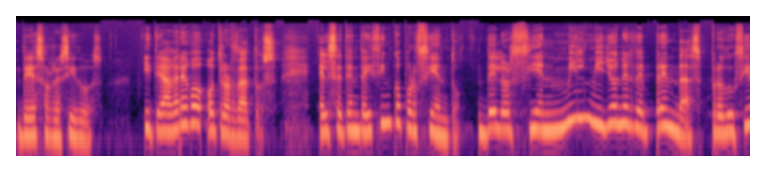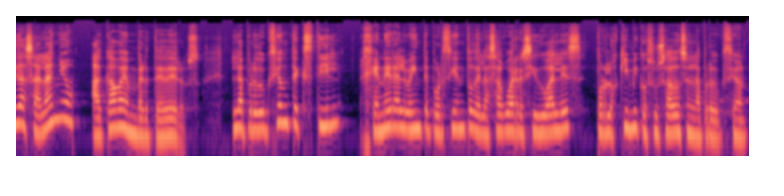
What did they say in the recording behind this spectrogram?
de esos residuos. Y te agrego otros datos. El 75% de los 100.000 millones de prendas producidas al año acaba en vertederos. La producción textil genera el 20% de las aguas residuales por los químicos usados en la producción.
